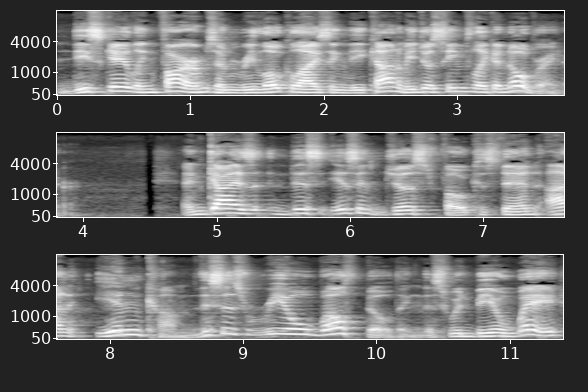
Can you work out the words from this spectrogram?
descaling farms and relocalizing the economy just seems like a no-brainer. And guys, this isn't just focused in on income. This is real wealth building. This would be a way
